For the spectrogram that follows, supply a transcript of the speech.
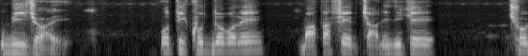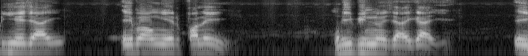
বীজ হয়। অতি ক্ষুদ্র বলে বাতাসের চারিদিকে ছড়িয়ে যায় এবং এর ফলে বিভিন্ন জায়গায় এই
